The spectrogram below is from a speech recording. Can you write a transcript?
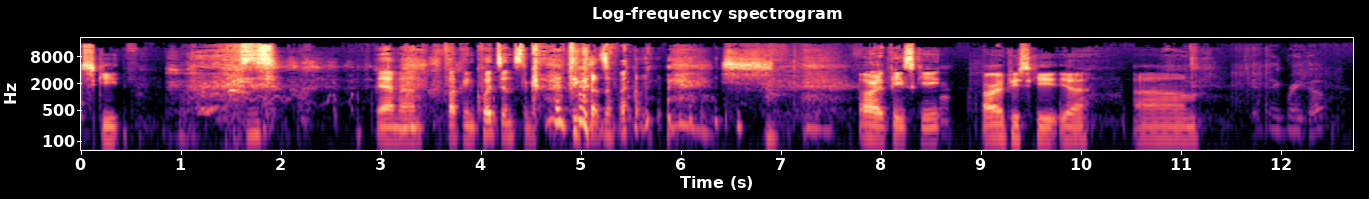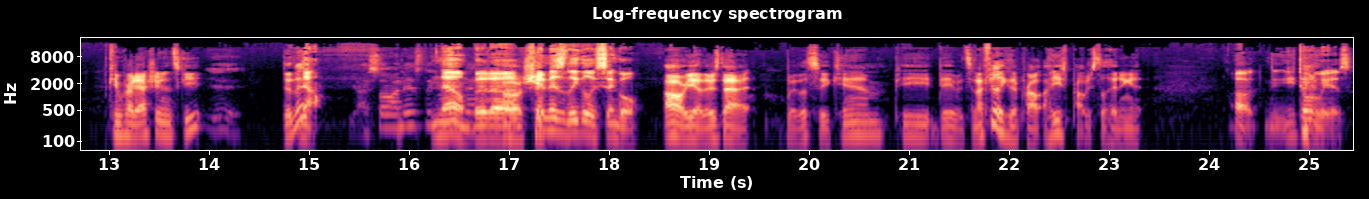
Skete. Yeah, man, fucking quits Instagram because of him. R.I.P. Skete. R.I.P. Skete. Yeah. Um, Did they break up? Kim Kardashian and Skete. Yeah. Did they? No, I saw on Instagram. no, that- but uh, Oh. Kim is legally single. Oh yeah, there's that. Wait, let's see. Kim Pete Davidson. I feel like they're probably he's probably still hitting it. Oh, he totally is.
